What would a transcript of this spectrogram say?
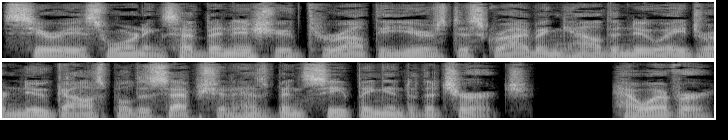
Serious warnings have been issued throughout the years describing how the New Age or New Gospel deception has been seeping into the church. However,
